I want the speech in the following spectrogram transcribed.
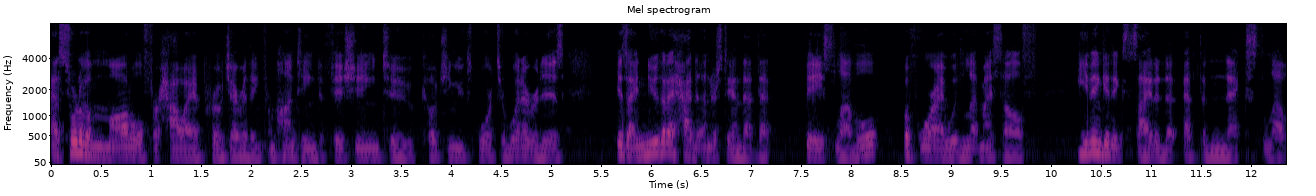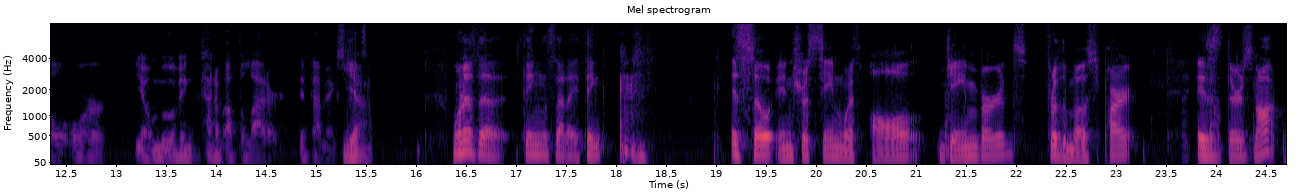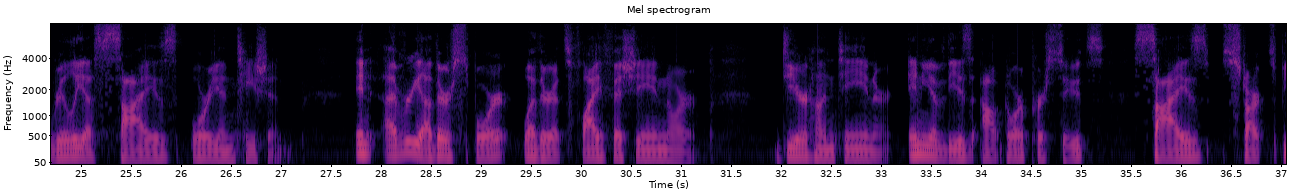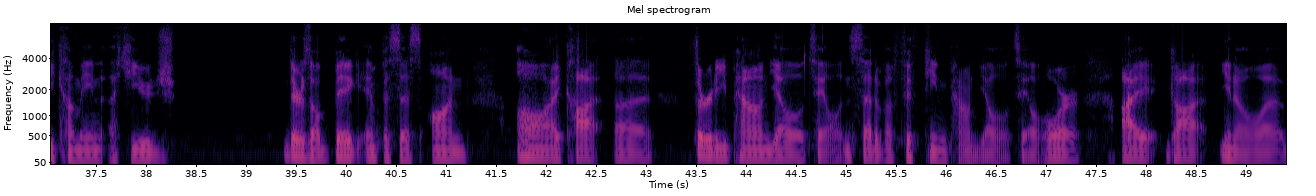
as sort of a model for how I approach everything from hunting to fishing to coaching youth sports or whatever it is, is I knew that I had to understand that that base level before I would let myself even get excited at, at the next level or you know moving kind of up the ladder if that makes sense. Yeah. One of the things that I think is so interesting with all game birds for the most part is there's not really a size orientation. In every other sport, whether it's fly fishing or deer hunting or any of these outdoor pursuits, size starts becoming a huge there's a big emphasis on oh, I caught a 30 pound yellowtail instead of a 15 pound yellowtail, or I got, you know, a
